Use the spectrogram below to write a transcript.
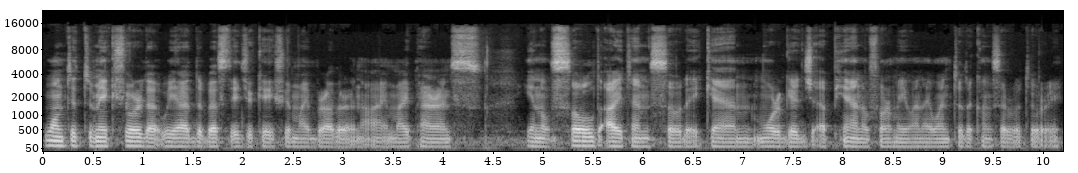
wanted to make sure that we had the best education. My brother and I. My parents, you know, sold items so they can mortgage a piano for me when I went to the conservatory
